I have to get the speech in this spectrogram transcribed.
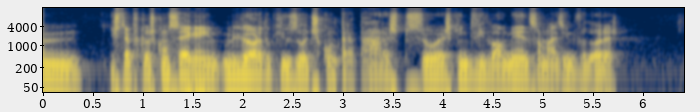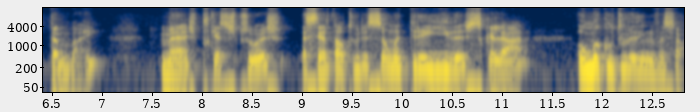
Um, Isto é porque eles conseguem, melhor do que os outros, contratar as pessoas que individualmente são mais inovadoras? Também. Mas porque essas pessoas, a certa altura, são atraídas, se calhar, a uma cultura de inovação.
